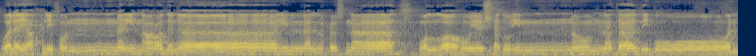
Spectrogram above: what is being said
وليحلفن إن أردنا إلا الحسنى والله يشهد إنهم لكاذبون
